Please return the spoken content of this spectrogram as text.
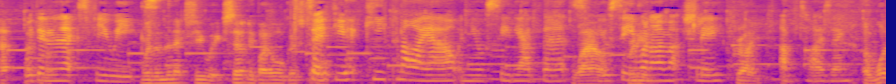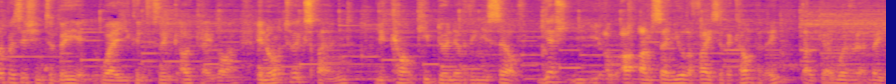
At, Within the next few weeks. within the next few weeks, certainly by August. so or- if you keep an eye out and you'll see the adverts, Wow, you'll see brilliant. when I'm actually Great. advertising. And what a position to be in where you can think, okay, right, in order to expand, you can't keep doing everything yourself. Yes, you, I'm saying you're the face of the company, okay, whether that be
